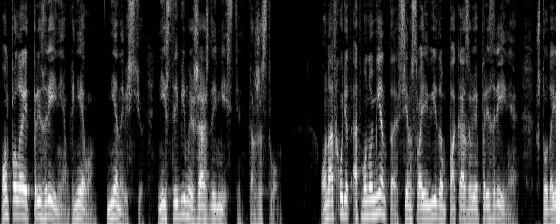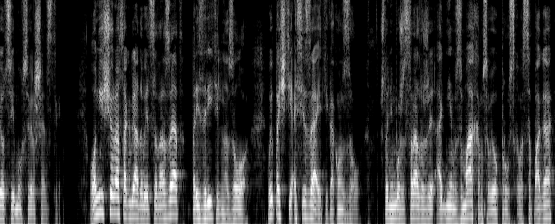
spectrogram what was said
он пылает презрением, гневом, ненавистью, неистребимой жаждой мести, торжеством. Он отходит от монумента, всем своим видом показывая презрение, что удается ему в совершенстве. Он еще раз оглядывается назад, презрительно, зло. Вы почти осязаете, как он зол, что не может сразу же одним взмахом своего прусского сапога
